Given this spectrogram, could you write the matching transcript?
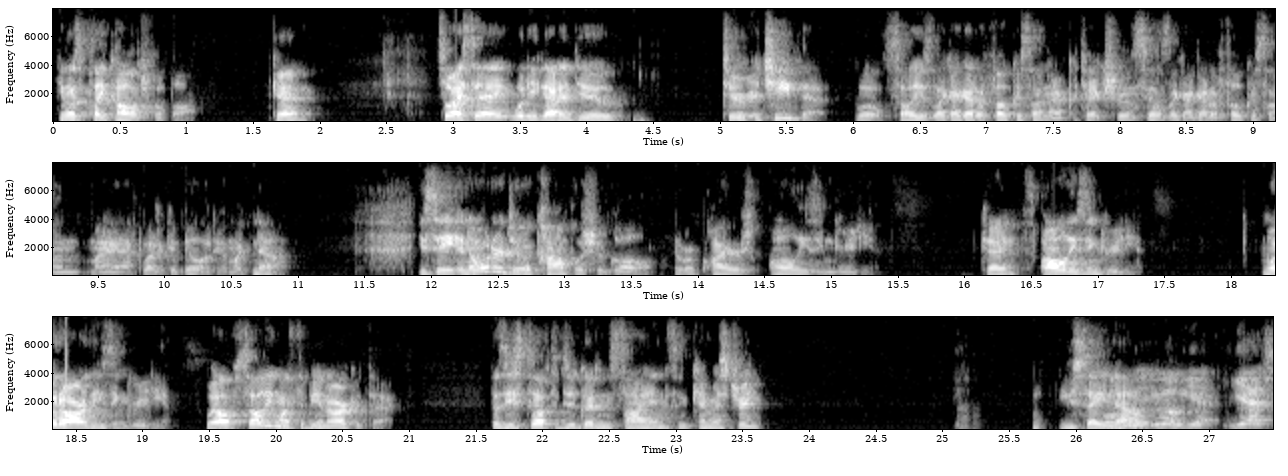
he wants to play college football. Okay, so I say, what do you got to do to achieve that? Well, Sully's like, I got to focus on architecture, and Sale's like, I got to focus on my athletic ability. I'm like, no. You see, in order to accomplish a goal, it requires all these ingredients. Okay, it's all these ingredients. What are these ingredients? Well, if Sully wants to be an architect, does he still have to do good in science and chemistry? No. You say well, no. Well, yeah, yes.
